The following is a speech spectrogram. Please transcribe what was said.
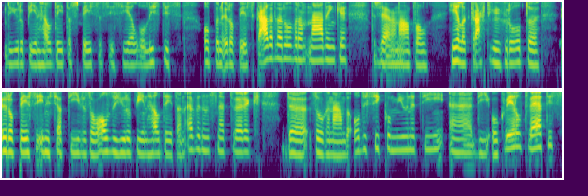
de European Health Data Spaces is heel holistisch op een Europees kader daarover aan het nadenken. Er zijn een aantal hele krachtige grote Europese initiatieven, zoals de European Health Data and Evidence Network, de zogenaamde Odyssey Community, eh, die ook wereldwijd is.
